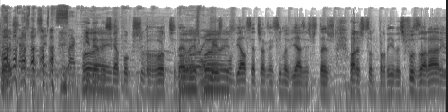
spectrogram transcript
Pois. E Pois. devem chegar poucos rotos, devem Pois, um mês de pois. Mundial, sete jogos em cima, viagens, festejos, horas de sono perdidas, fusos horários.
